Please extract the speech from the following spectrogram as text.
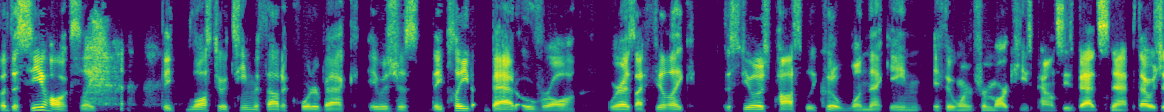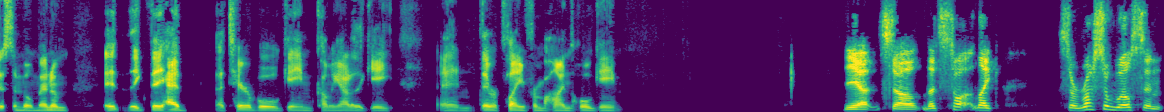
but the Seahawks, like, they lost to a team without a quarterback. It was just, they played bad overall. Whereas I feel like the Steelers possibly could have won that game if it weren't for Maurkice Pouncey's bad snap. That was just a momentum. It, like, they had a terrible game coming out of the gate, and they were playing from behind the whole game. Yeah, so let's talk like so Russell Wilson,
